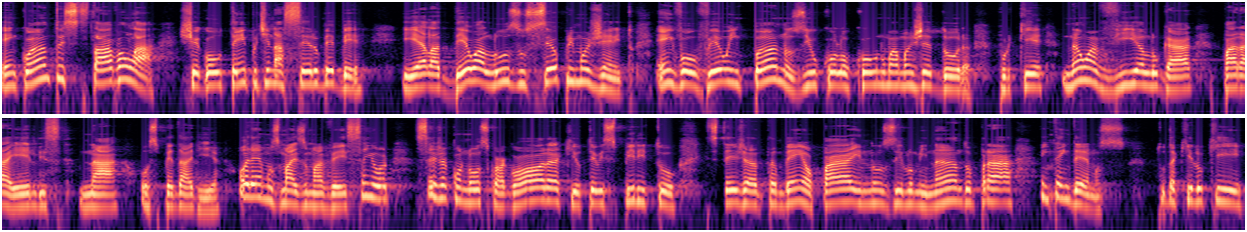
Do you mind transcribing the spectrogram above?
Enquanto estavam lá, chegou o tempo de nascer o bebê. E ela deu à luz o seu primogênito, envolveu em panos e o colocou numa manjedoura, porque não havia lugar para eles na hospedaria. Oremos mais uma vez, Senhor, seja conosco agora, que o teu Espírito esteja também, ó Pai, nos iluminando para entendermos tudo aquilo que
